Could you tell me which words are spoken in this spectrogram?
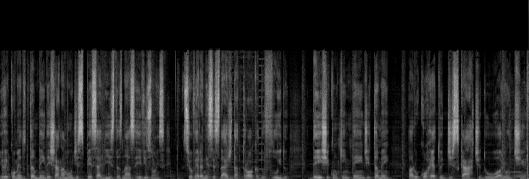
eu recomendo também deixar na mão de especialistas nas revisões. Se houver a necessidade da troca do fluido, deixe com quem entende também para o correto descarte do óleo antigo.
